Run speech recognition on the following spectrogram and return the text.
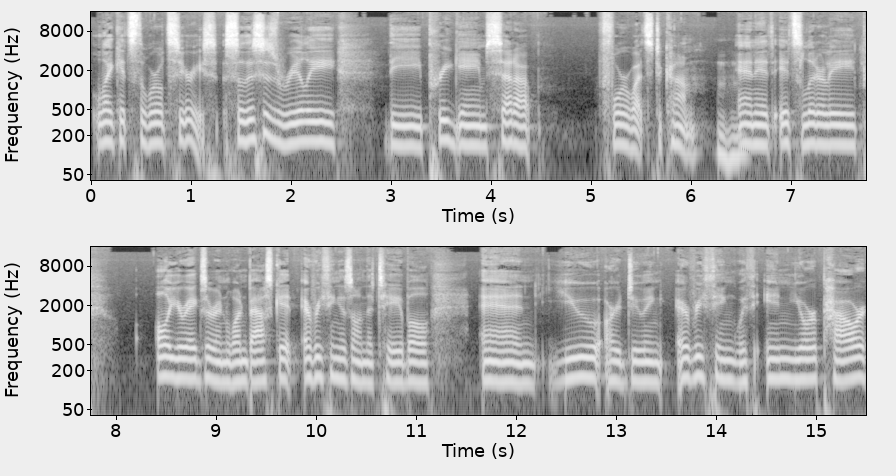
like it's the World Series. So, this is really the pregame setup for what's to come. Mm-hmm. And it, it's literally all your eggs are in one basket, everything is on the table. And you are doing everything within your power.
